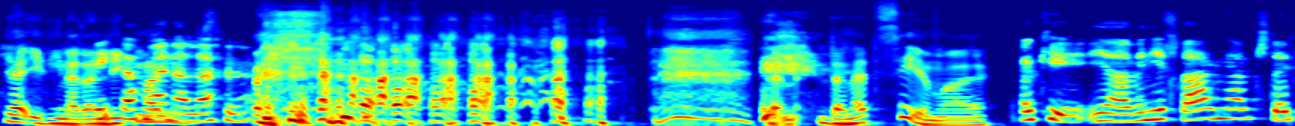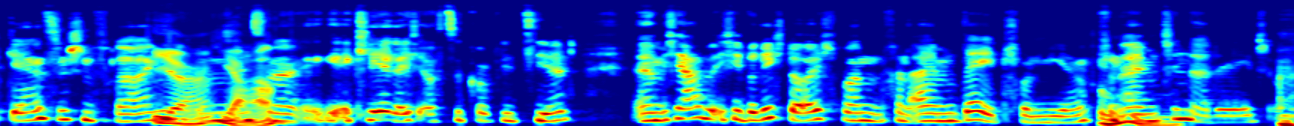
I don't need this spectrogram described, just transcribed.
ja, Irina, dann leg nach mal. meiner Lache. dann, dann erzähl mal. Okay, ja, wenn ihr Fragen habt, stellt gerne Zwischenfragen. Ja, ähm, ja. erkläre ich auch zu kompliziert. Ähm, ich habe, ich berichte euch von, von einem Date von mir, von uh. einem Tinder-Date, um,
